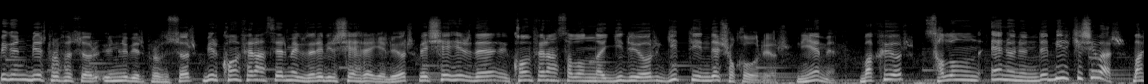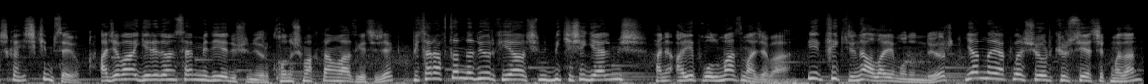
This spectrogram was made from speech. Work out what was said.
Bir gün bir profesör, ünlü bir profesör bir konferans vermek üzere bir şehre geliyor ve şehirde konferans salonuna gidiyor. Gittiğinde şoka uğruyor. Niye mi? Bakıyor salonun en önünde bir kişi var. Başka hiç kimse yok. Acaba geri dönsem mi diye düşünüyor. Konuşmaktan vazgeçecek. Bir taraftan da diyor ki ya şimdi bir kişi gelmiş. Hani ayıp olmaz mı acaba? Bir fikrini alayım onun diyor. Yanına yaklaşıyor kürsüye çıkmadan.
